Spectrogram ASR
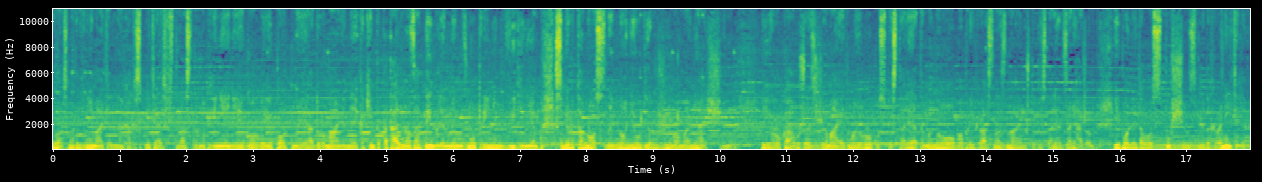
И вот смотрите внимательно, как сплетясь в страстном опьянении, голые, потные, одурманенные, каким-то тотально задымленным внутренним видением, смертоносным, но неудержимо манящим. Ее рука уже сжимает мою руку с пистолетом, и мы оба прекрасно знаем, что пистолет заряжен, и более того, спущен с предохранителя.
